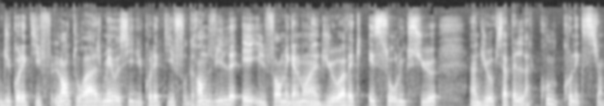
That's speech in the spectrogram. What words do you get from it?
du collectif L'Entourage, mais aussi du collectif Grande Ville, et il forme également un duo avec Esso Luxueux, un duo qui s'appelle La Cool Connexion.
